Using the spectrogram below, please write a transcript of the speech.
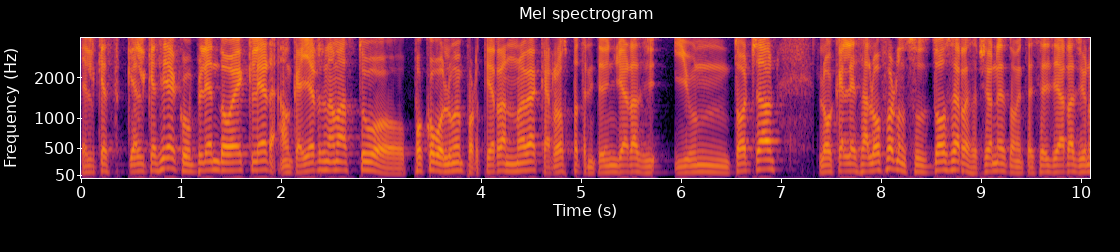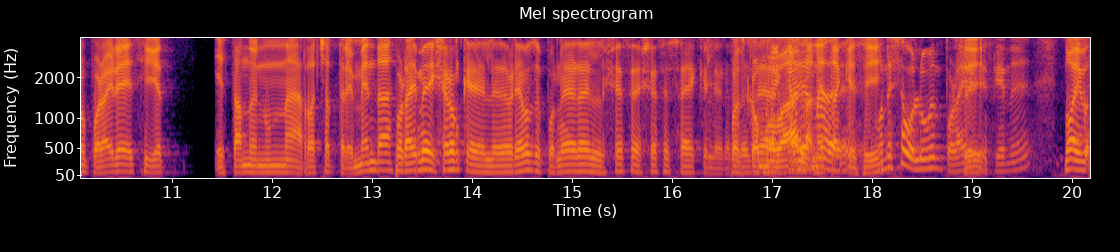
El que, el que sigue cumpliendo Eckler, aunque ayer nada más tuvo poco volumen por tierra, 9 acarreos para 31 yardas y, y un touchdown. Lo que le salvó fueron sus 12 recepciones, 96 yardas y uno por aire. Sigue estando en una racha tremenda. Por ahí me dijeron que le deberíamos de poner el jefe de jefes a Eckler. Pues como de- va, la neta madre. que sí. Con ese volumen por ahí Sí. que tiene, No, y-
